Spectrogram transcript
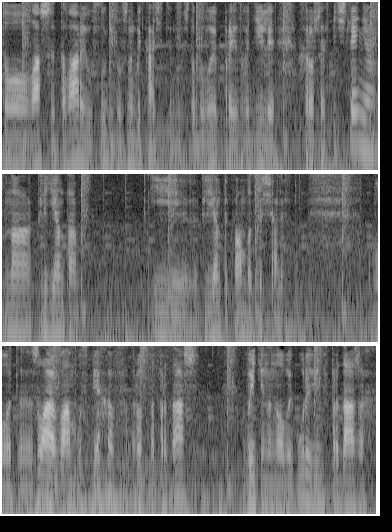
то ваши товары и услуги должны быть качественными, чтобы вы производили хорошее впечатление на клиента и клиенты к вам возвращались. Вот. Желаю вам успехов, роста продаж, выйти на новый уровень в продажах.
